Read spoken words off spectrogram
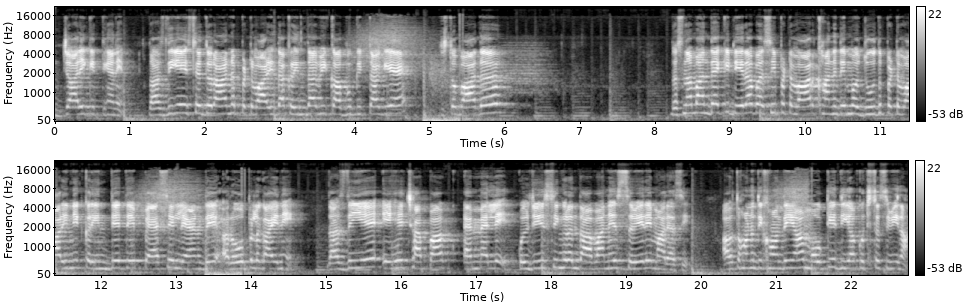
ਜਾਰੀ ਕੀਤੀਆਂ ਨੇ। ਦੱਸ ਦਈਏ, ਇਸੇ ਦੌਰਾਨ ਪਟਵਾਰੀ ਦਾ ਕਰਿੰਦਾ ਵੀ ਕਾਬੂ ਕੀਤਾ ਗਿਆ ਹੈ, ਜਿਸ ਤੋਂ ਬਾਅਦ ਦੱਸਣਾ ਬਣਦਾ ਹੈ ਕਿ ਡੇਰਾਬੱਸੀ ਪਟਵਾਰਖਾਨੇ ਦੇ ਮੌਜੂਦ ਪਟਵਾਰੀ ਨੇ ਕਰਿੰਦੇ ਤੇ ਪੈਸੇ ਲੈਣ ਦੇ ਆਰੋਪ ਲਗਾਏ ਨੇ। ਦੱਸ ਦਈਏ, ਇਹ ਛਾਪਾ ਐਮਐਲਏ ਕੁਲਜੀਤ ਸਿੰਘ ਰੰਧਾਵਾ ਨੇ ਸਵੇਰੇ ਮਾਰਿਆ ਸੀ। ਆਓ ਤੁਹਾਨੂੰ ਦਿਖਾਉਂਦੇ ਹਾਂ ਮੌਕੇ ਦੀਆਂ ਕੁਝ ਤਸਵੀਰਾਂ।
